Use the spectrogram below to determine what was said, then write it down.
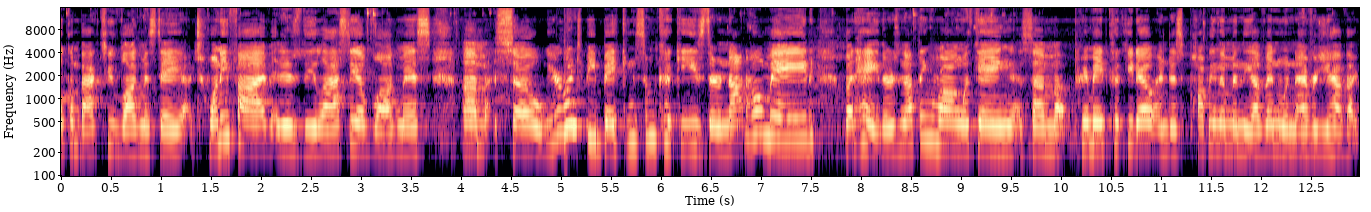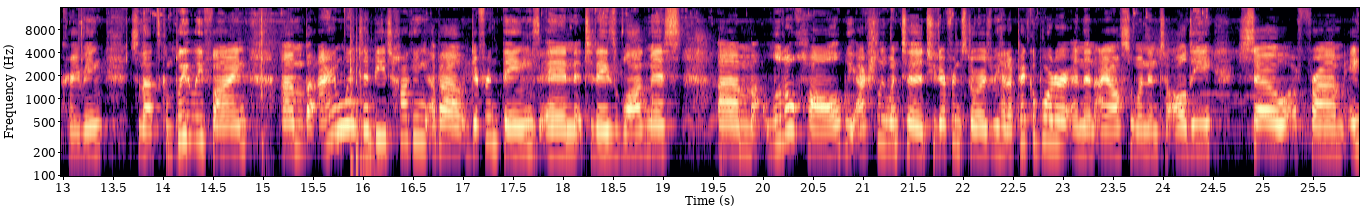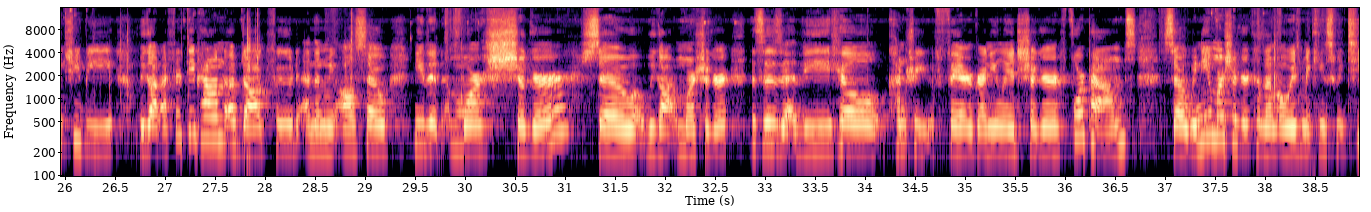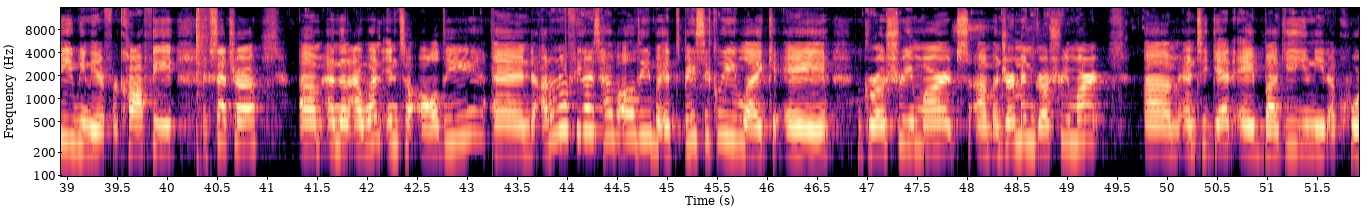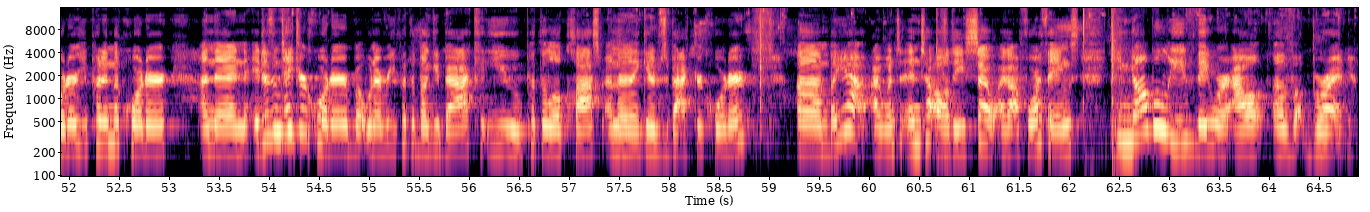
welcome back to Vlogmas Day 25. It is the last day of Vlogmas. Um, so we are going to be baking some cookies. They're not homemade, but hey, there's nothing wrong with getting some pre-made cookie dough and just popping them in the oven whenever you have that craving. So that's completely fine. Um, but I am going to be talking about different things in today's Vlogmas. Um, little haul. We actually went to two different stores. We had a pickup order and then I also went into Aldi. So from HEB, we got a 50 pound of dog food and then we also needed more sugar, so we got more sugar. This is the Hill Country Fair granulated sugar, four pounds. So we need more sugar because I'm always making sweet tea. We need it for coffee, etc. Um, and then I went into Aldi, and I don't know if you guys have Aldi, but it's basically like a grocery mart, um, a German grocery mart. Um, and to get a buggy, you need a quarter. You put in the quarter, and then it doesn't take your quarter, but whenever you put the buggy back, you put the little clasp, and then it gives back your quarter. Um, but yeah, I went into Aldi, so I got four things. Can y'all believe they were out of bread?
